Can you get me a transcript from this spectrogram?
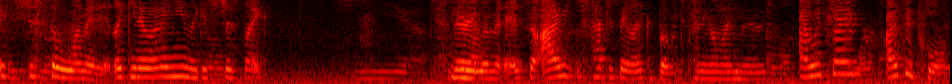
it's just so limited. Like you know what I mean? Like it's just like it's very Yeah. limited. So I just have to say like both, depending on my mood. I would say I'd say pool,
